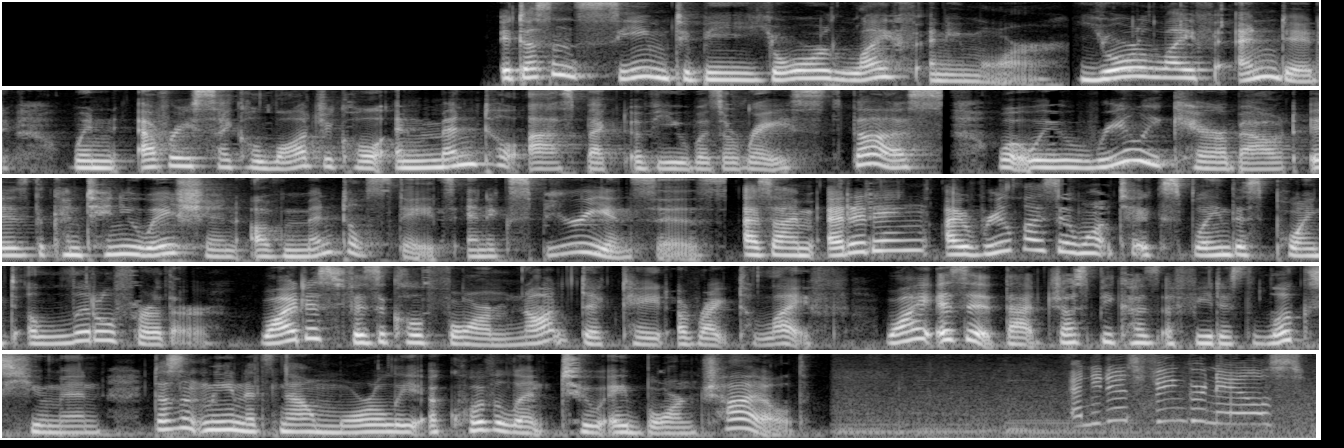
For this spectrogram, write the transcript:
it doesn't seem to be your life anymore. Your life ended when every psychological and mental aspect of you was erased. Thus, what we really care about is the continuation of mental states and experiences. As I'm editing, I realize I want to explain this point a little further. Why does physical form not dictate a right to life? Why is it that just because a fetus looks human doesn't mean it's now morally equivalent to a born child? And it has fingernails!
